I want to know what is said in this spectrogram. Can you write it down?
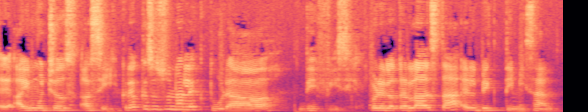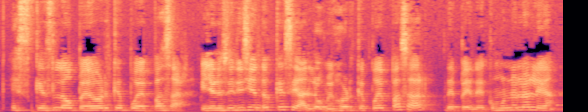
Eh, hay muchos así. Creo que eso es una lectura difícil. Por el otro lado está el victimizante. Es que es lo peor que puede pasar. Y yo no estoy diciendo que sea lo mejor que puede pasar, depende de cómo uno lo lea,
